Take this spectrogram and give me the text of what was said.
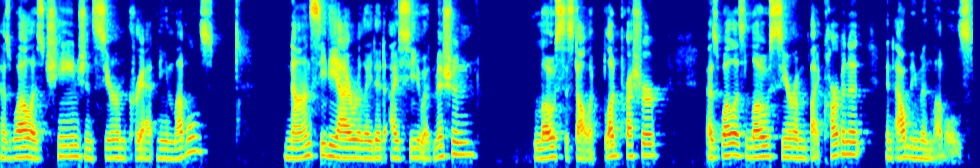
as well as change in serum creatinine levels, non-CDI related ICU admission, low systolic blood pressure, as well as low serum bicarbonate and albumin levels.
